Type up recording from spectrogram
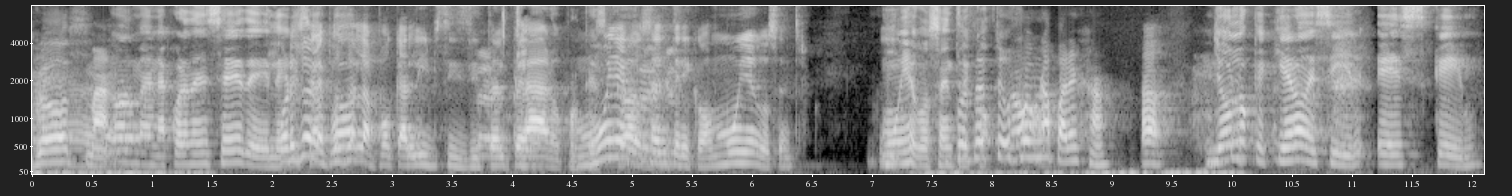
Gottman. Godman, acuérdense de Por eso le puse el apocalipsis y tal. Claro, porque Muy es- egocéntrico, muy egocéntrico. Muy egocéntrico. Pues esto fue una pareja. Ah, Yo lo que quiero decir es que,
